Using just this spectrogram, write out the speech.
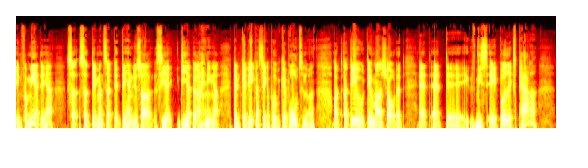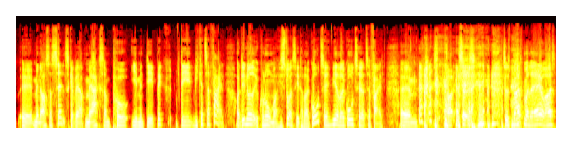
informere det her, så, så det man så, det han jo så siger, de her beregninger, dem kan vi ikke være sikre på, at vi kan bruge til noget. Og, og det, er jo, det er jo meget sjovt, at, at, at øh, vi, både eksperter, øh, men også os selv skal være opmærksom på, jamen det, det, vi kan tage fejl. Og det er noget, økonomer historisk set har været gode til. Vi har været gode til at tage fejl. Øhm, og, så, så spørgsmålet er jo også,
